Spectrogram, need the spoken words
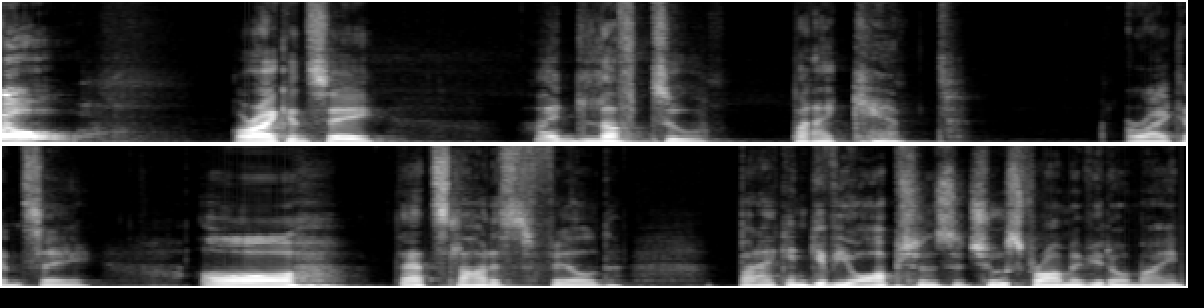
no, or I can say I'd love to, but I can't. Or I can say, oh, that slot is filled, but I can give you options to choose from if you don't mind.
